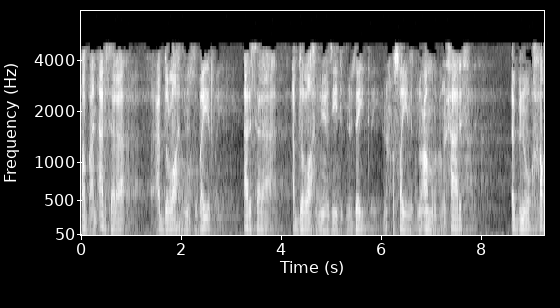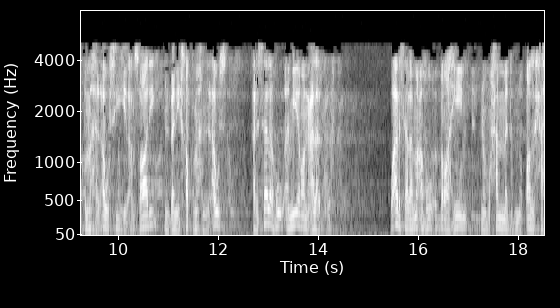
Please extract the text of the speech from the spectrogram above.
طبعا أرسل عبد الله بن الزبير أرسل عبد الله بن يزيد بن زيد بن حسين بن عمرو بن الحارث ابن خطمة الأوسي الأنصاري من بني خطمة من الأوس أرسله أميرا على الكوفة وأرسل معه إبراهيم بن محمد بن طلحة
